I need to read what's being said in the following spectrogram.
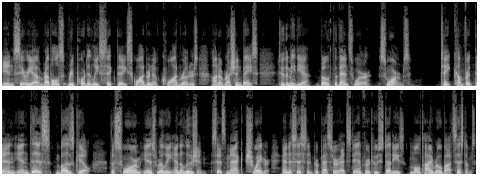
In Syria, rebels reportedly sicked a squadron of quadrotors on a Russian base. To the media, both events were swarms. Take comfort, then, in this buzzkill. The swarm is really an illusion, says Mac Schwager, an assistant professor at Stanford who studies multi-robot systems.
